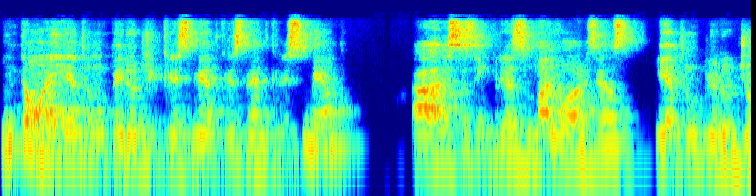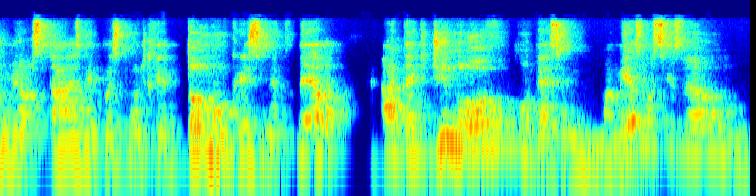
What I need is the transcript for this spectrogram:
Então, aí entra num período de crescimento, crescimento, crescimento. Ah, essas empresas maiores, elas entram num período de homeostase, depois quando retomam o crescimento dela, até que, de novo, acontece uma mesma cisão,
